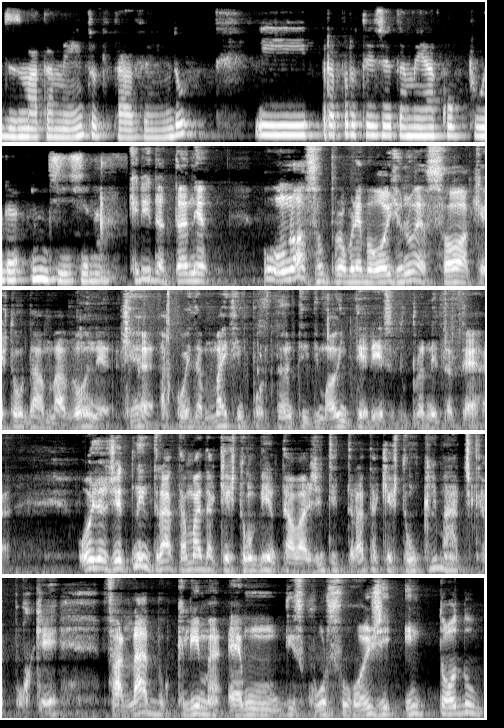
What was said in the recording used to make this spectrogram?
desmatamento que está havendo e para proteger também a cultura indígena. Querida Tânia, o nosso problema hoje não é só a questão da Amazônia, que é a coisa mais importante e de maior interesse do planeta Terra. Hoje a gente nem trata mais da questão ambiental, a gente trata a questão climática, porque falar do clima é um discurso hoje em todo o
